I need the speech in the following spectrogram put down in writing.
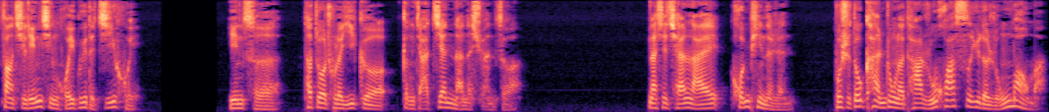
放弃灵性回归的机会。因此，他做出了一个更加艰难的选择。那些前来婚聘的人，不是都看中了他如花似玉的容貌吗？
